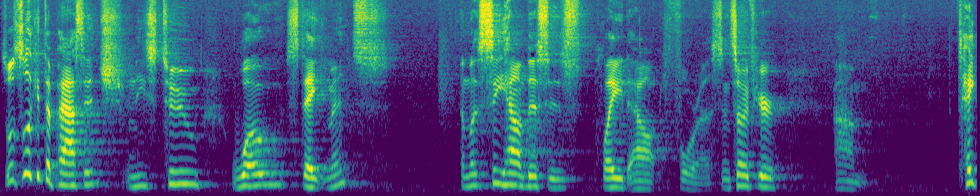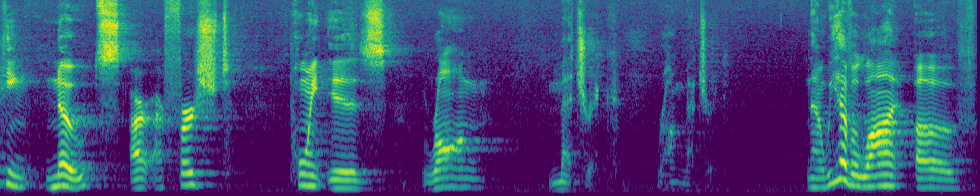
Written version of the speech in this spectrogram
So let's look at the passage in these two woe statements, and let's see how this is played out for us. And so if you're um, taking notes, our, our first point is wrong metric. Wrong metric. Now, we have a lot of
